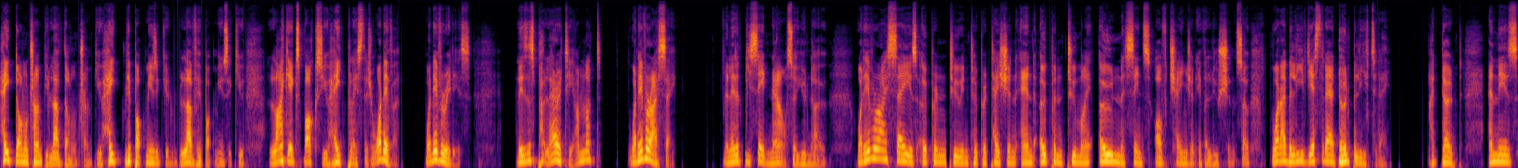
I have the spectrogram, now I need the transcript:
hate Donald Trump, you love Donald Trump. You hate hip hop music, you love hip hop music. You like Xbox, you hate PlayStation, whatever, whatever it is. There's this polarity. I'm not, whatever I say, and let it be said now so you know. Whatever I say is open to interpretation and open to my own sense of change and evolution. So, what I believed yesterday, I don't believe today. I don't. And there's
